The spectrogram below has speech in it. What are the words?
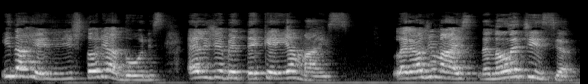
e da rede de historiadores LGBTQIA+. Legal demais, né não, Letícia?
